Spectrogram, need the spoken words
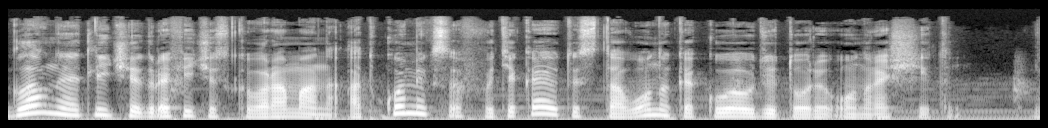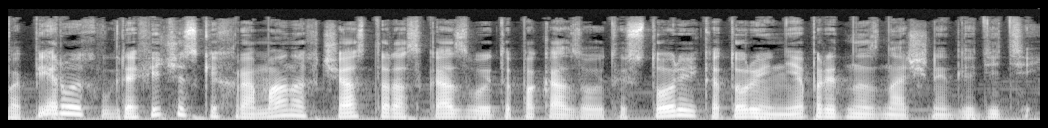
Главное отличие графического романа от комиксов вытекают из того, на какую аудиторию он рассчитан. Во-первых, в графических романах часто рассказывают и показывают истории, которые не предназначены для детей.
